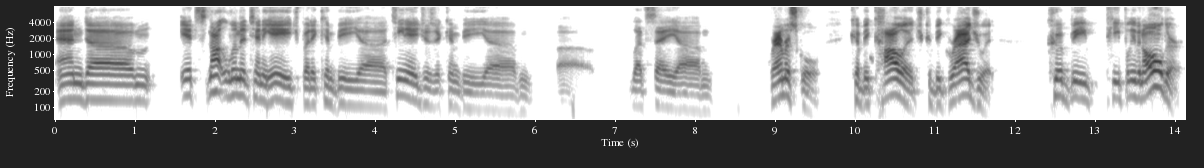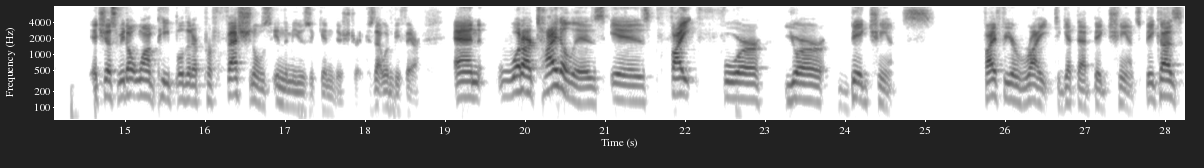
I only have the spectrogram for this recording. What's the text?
and um, it's not limited to any age, but it can be uh, teenagers, it can be, um, uh, let's say, um, grammar school, could be college, could be graduate, could be people even older. It's just we don't want people that are professionals in the music industry because that wouldn't be fair. And what our title is is fight for your big chance. Fight for your right to get that big chance because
